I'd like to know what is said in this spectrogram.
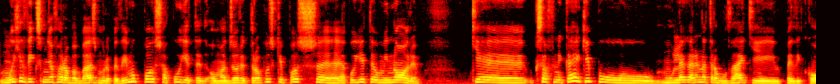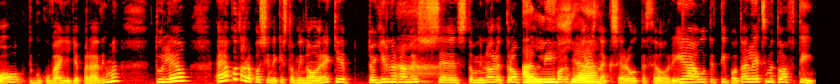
μου είχε δείξει μια φορά ο μπαμπάς μου, ρε παιδί μου, πώς ακούγεται ο ματζόρε τρόπος και πώς ε, ακούγεται ο μινόρε. Και ξαφνικά εκεί που μου λέγανε ένα τραγουδάκι παιδικό, την κουκουβάγια για παράδειγμα, του λέω, ε, άκου τώρα πώς είναι και στο μινόρε και το γύρναγα μέσα στο μινόρε τρόπο, Αλήθεια. χωρίς να ξέρω ούτε θεωρία, ούτε τίποτα, αλλά έτσι με το αυτή.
